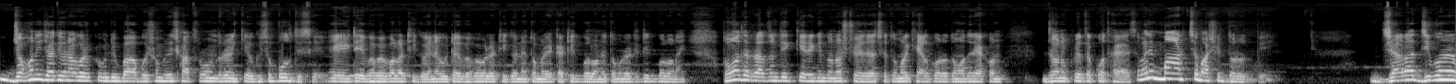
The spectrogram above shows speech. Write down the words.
যখনই জাতীয় নাগরিক কমিটি বা বৈষম্যী ছাত্র আন্দোলনে কেউ কিছু বলতেছে "এ, এইটা এইভাবে বলা ঠিক হয় না ওইটা এইভাবে বলা ঠিক হয় না তোমরা এটা ঠিক বলো না তোমরা এটা ঠিক বলো নাই। তোমাদের রাজনৈতিক কেড়ে কিন্তু নষ্ট হয়ে যাচ্ছে তোমরা খেয়াল করো তোমাদের এখন জনপ্রিয়তা কোথায় আছে? মানে মার্চে মাসির দরদ বেই। যারা জীবনের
